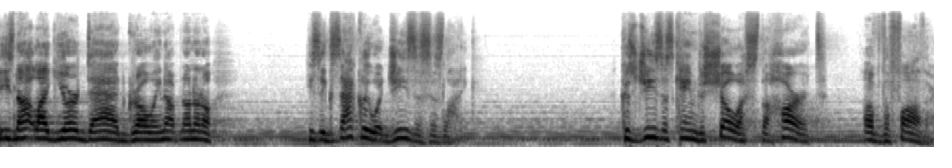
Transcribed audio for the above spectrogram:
He's not like your dad growing up. No, no, no. He's exactly what Jesus is like. Because Jesus came to show us the heart of the Father.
